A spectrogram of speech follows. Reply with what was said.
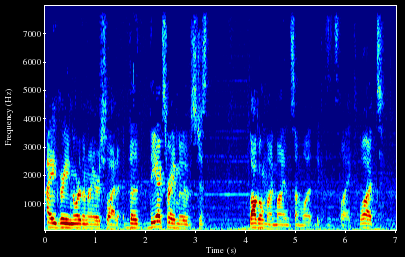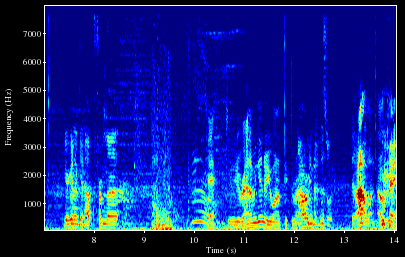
I agree, Northern Irish lad. The the X-ray moves just boggle my mind somewhat because it's like, what? You're gonna get up from that? Okay. Do you random again, or you want to pick the How are we random? gonna do this one? That one. Okay.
